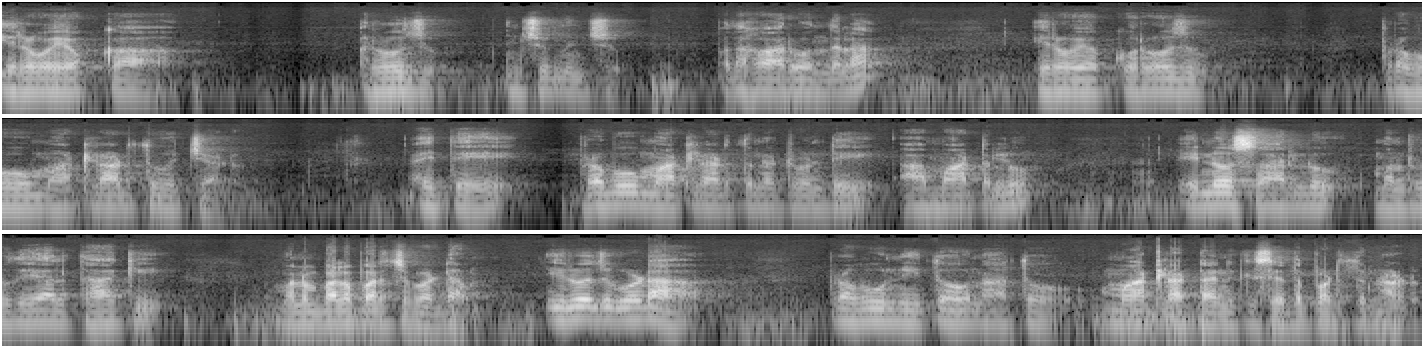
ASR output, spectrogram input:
ఇరవై ఒక్క రోజు ఇంచుమించు. పదహారు వందల ఇరవై ఒక్క రోజు ప్రభువు మాట్లాడుతూ వచ్చాడు. అయితే ప్రభువు మాట్లాడుతున్నటువంటి ఆ మాటలు ఎన్నోసార్లు మన హృదయాలు తాకి మనం బలపరచబడ్డాం. ఈరోజు కూడా ప్రభువు నీతో నాతో మాట్లాడటానికి సిద్ధపడుతున్నాడు.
